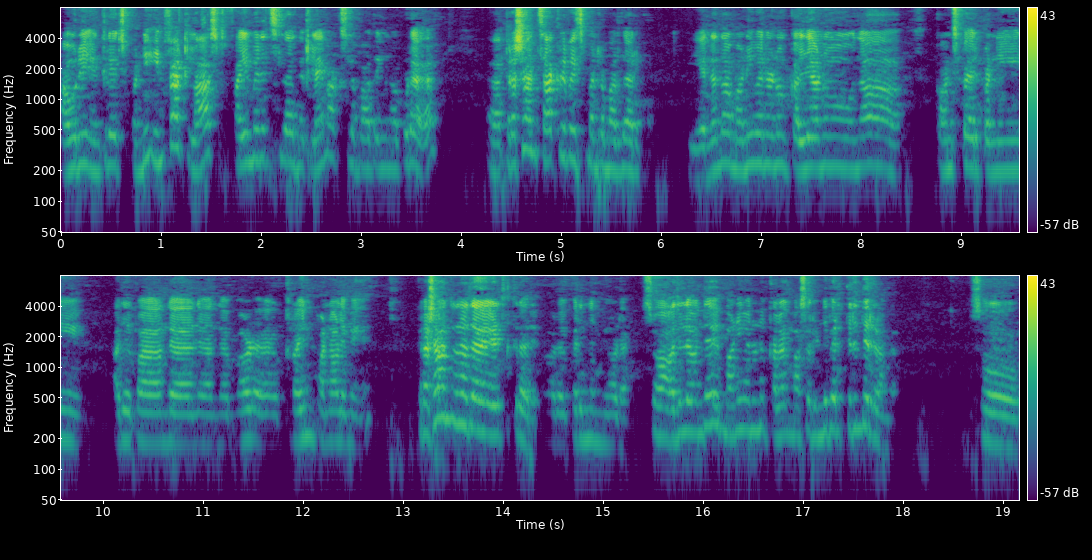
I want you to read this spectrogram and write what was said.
அவரையும் என்கரேஜ் பண்ணி இன்ஃபேக்ட் லாஸ்ட் ஃபைவ் மினிட்ஸ்ல அந்த கிளைமாக்ஸ்ல பாத்தீங்கன்னா கூட பிரசாந்த் சாக்ரிஃபைஸ் பண்ற மாதிரி தான் இருக்கும். என்னதான் மணிவண்ணனும் கல்யாணம் தான் கான்ஸ்பயர் பண்ணி அது அந்த அந்த- கிரைம் பண்ணாலுமே பிரசாந்த் வந்து அதை எடுத்துக்கிறாரு ஒரு பெருந்தன்மையோட. ஸோ அதுல வந்து மணிவண்ணனும் கல்யாண் மாசம் ரெண்டு பேரும் திருந்திடுறாங்க. ஸோ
